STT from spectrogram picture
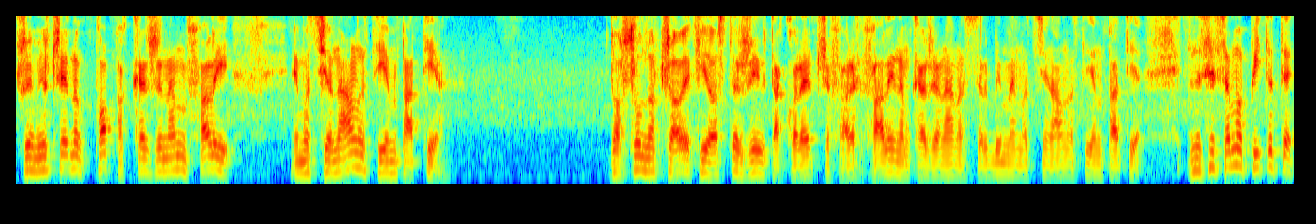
Čujem juče jednog popa, kaže, nam fali emocionalnost i empatija doslovno čovek i osta živ, tako reče, fali nam, kaže nama Srbima, emocionalnost i empatija. Da se samo pitate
